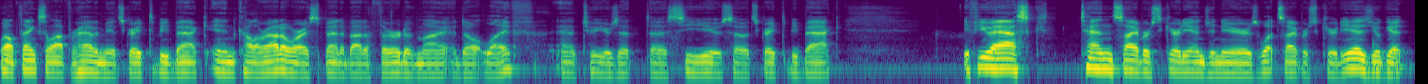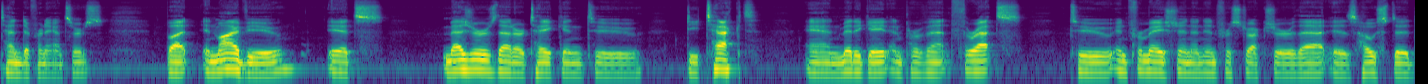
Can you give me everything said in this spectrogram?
Well, thanks a lot for having me. It's great to be back in Colorado, where I spent about a third of my adult life, and two years at uh, CU. So it's great to be back. If you ask 10 cybersecurity engineers what cybersecurity is, you'll get 10 different answers. But in my view, it's measures that are taken to detect and mitigate and prevent threats to information and infrastructure that is hosted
